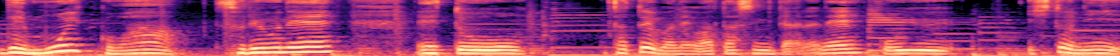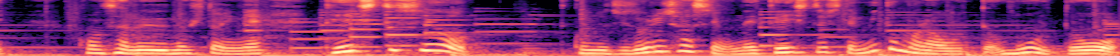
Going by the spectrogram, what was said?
でもう一個はそれをねえっと例えばね私みたいなねこういう人にコンサルの人にね提出しようこの自撮り写真をね提出して見てもらおうって思うと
